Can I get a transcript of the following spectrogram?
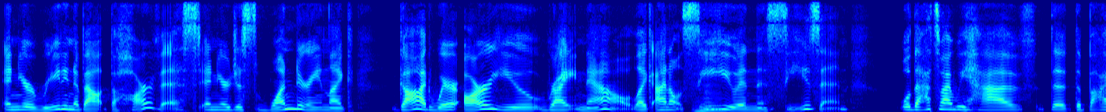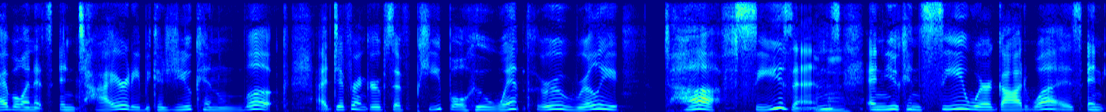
and you're reading about the harvest and you're just wondering like God, where are you right now? Like, I don't see mm-hmm. you in this season. Well, that's why we have the the Bible in its entirety because you can look at different groups of people who went through really tough seasons mm-hmm. and you can see where God was in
